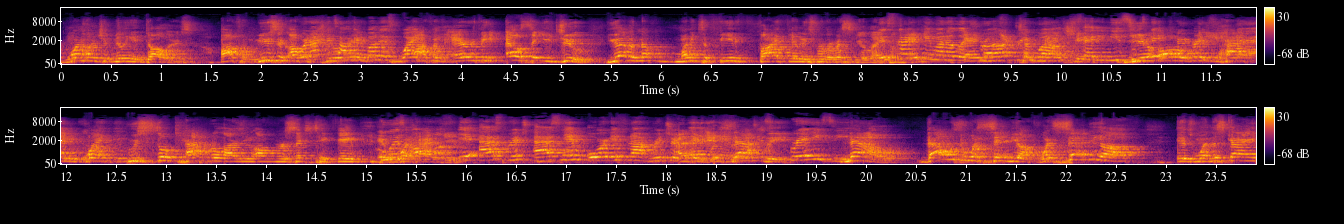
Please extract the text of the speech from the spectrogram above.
worth one hundred million dollars off of music, off We're of not jewelry, talking about his wife. off of everything else that you do. You have enough money to feed five families for the rest of your life. This guy okay? came on a and Latrobe not to mention, said he needs to you take already his have a wife who's still capitalizing off of her sex tape fame and Who is what have almost you. as rich as him, or if not richer I than think him, exactly. which is crazy. Now, that wasn't what set me off. What set me off is when this guy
